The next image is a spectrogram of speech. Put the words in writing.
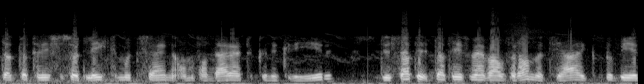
dat, dat er eerst een soort leegte moet zijn om van daaruit te kunnen creëren. Dus dat, dat heeft mij wel veranderd. Ja, ik probeer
